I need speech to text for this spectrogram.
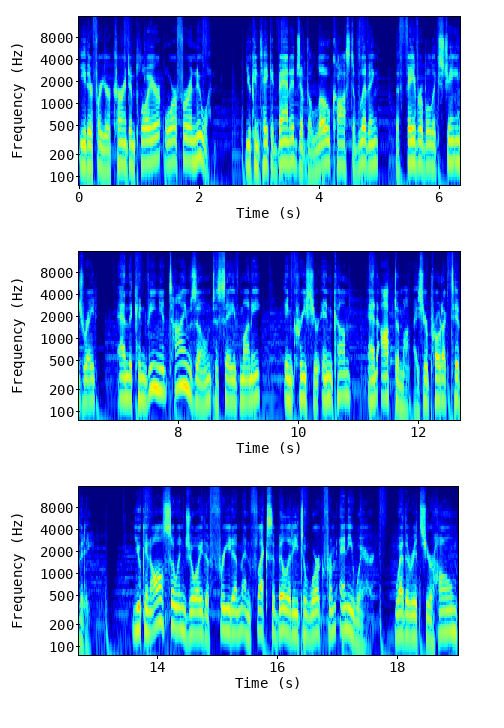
either for your current employer or for a new one. You can take advantage of the low cost of living, the favorable exchange rate, and the convenient time zone to save money, increase your income, and optimize your productivity. You can also enjoy the freedom and flexibility to work from anywhere, whether it's your home,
